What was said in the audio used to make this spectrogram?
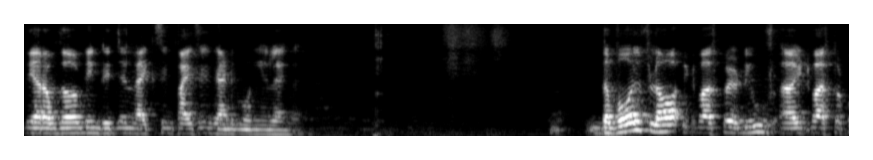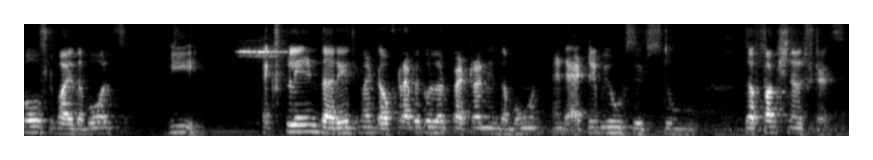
they are observed in regions like symphysis and gonial angle. The Wolff law, it was produced, uh, it was proposed by the Wolff. He explained the arrangement of trabecular pattern in the bone and attributes it to the functional stress.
